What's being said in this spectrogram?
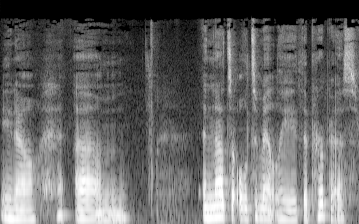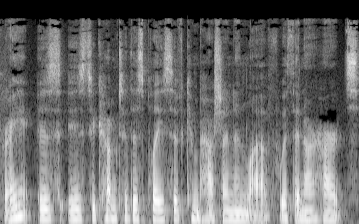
you know, um, and that's ultimately the purpose right is is to come to this place of compassion and love within our hearts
